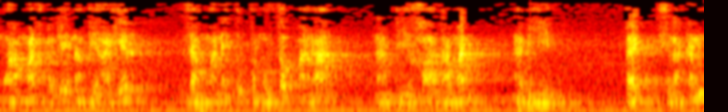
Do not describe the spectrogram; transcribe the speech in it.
Muhammad sebagai nabi akhir zaman itu penutup mana? Nabi Khataman Nabiin baik silakan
